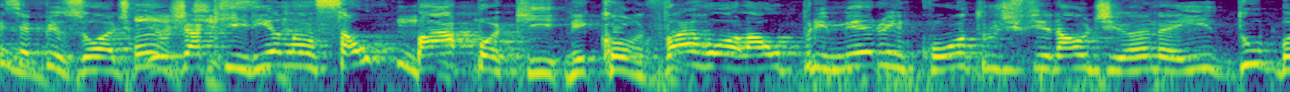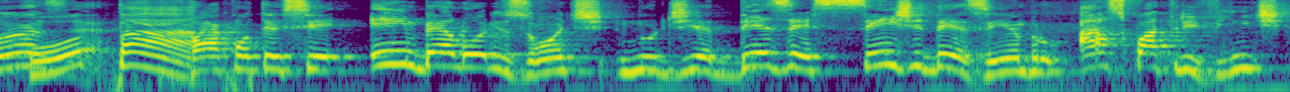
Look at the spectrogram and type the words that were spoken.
Esse episódio, eu já Antes. queria lançar o papo aqui. Me conta. Vai rolar o primeiro encontro de final de ano aí do Banza. Opa! Vai acontecer em Belo Horizonte no dia 16 de dezembro, às 4h20,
